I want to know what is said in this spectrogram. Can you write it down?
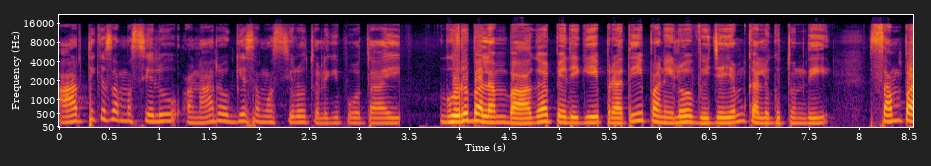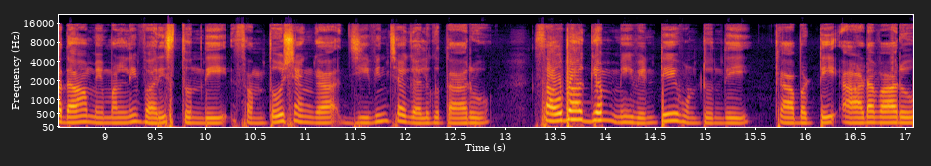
ఆర్థిక సమస్యలు అనారోగ్య సమస్యలు తొలగిపోతాయి. గురుబలం బాగా పెరిగి ప్రతి పనిలో విజయం కలుగుతుంది. సంపద మిమ్మల్ని వరిస్తుంది. సంతోషంగా జీవించగలుగుతారు. సౌభాగ్యం మీ వెంటే ఉంటుంది. కాబట్టి ఆడవారు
